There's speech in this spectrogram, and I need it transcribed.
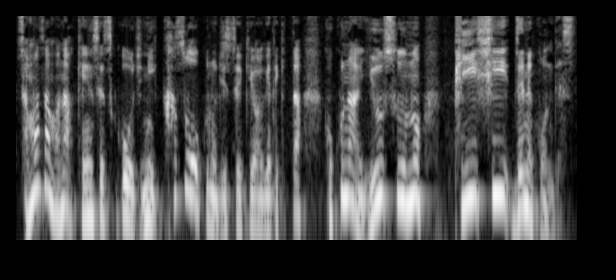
さまざまな建設工事に数多くの実績を上げてきた国内有数の PC ゼネコンです。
